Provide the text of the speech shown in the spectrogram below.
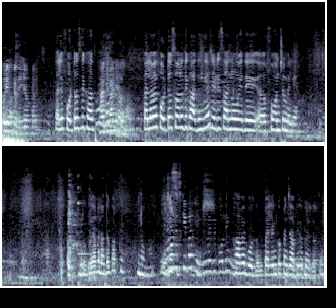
ਬਰੀਫ ਕਰ ਦਿਓ ਪਹਿਲੇ ਪਹਿਲੇ ਫੋਟੋਜ਼ ਦਿਖਾ ਦੂੰ ਹਾਂਜੀ, ਹਾਂਜੀ, ਹਾਂਜੀ। ਪਹਿਲਾਂ ਮੈਂ ਫੋਟੋਜ਼ ਤੁਹਾਨੂੰ ਦਿਖਾ ਦਿੰਦੀ ਹਾਂ ਜਿਹੜੀ ਸਾਨੂੰ ਇਹਦੇ ਫੋਨ 'ਚੋਂ ਮਿਲਿਆ रुपया बना दो काफी नो ये और जी इसके बाद हिंदी में भी बोलेंगे हाँ मैं बोल दूंगी पहले इनको पंजाबी का कर देते हैं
